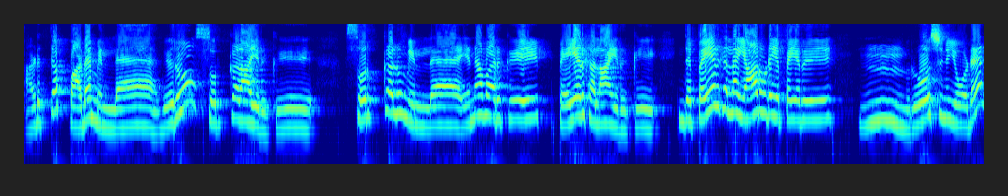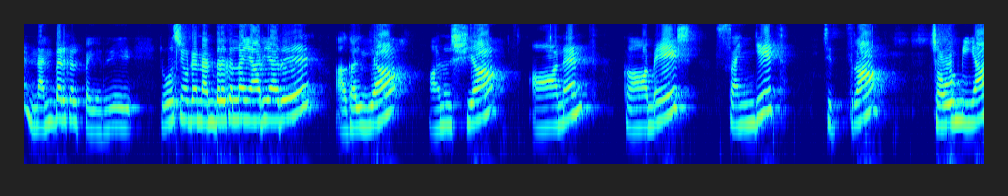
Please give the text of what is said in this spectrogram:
அடுத்த படம் இல்லை. வெறும் சொற்களாக இருக்கு. சொற்களும் இல்லை. என்னவா இருக்கு? பெயர்களாக இருக்கு. இந்த பெயர்கள்லாம் யாருடைய பெயரு? ம் ரோஷினியோட நண்பர்கள் பெயர். ரோஷினியோட நண்பர்கள்லாம் யார் யார்? அகல்யா அனுஷ்யா ஆனந்த் காமேஷ் சங்கீத் சித்ரா சௌமியா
